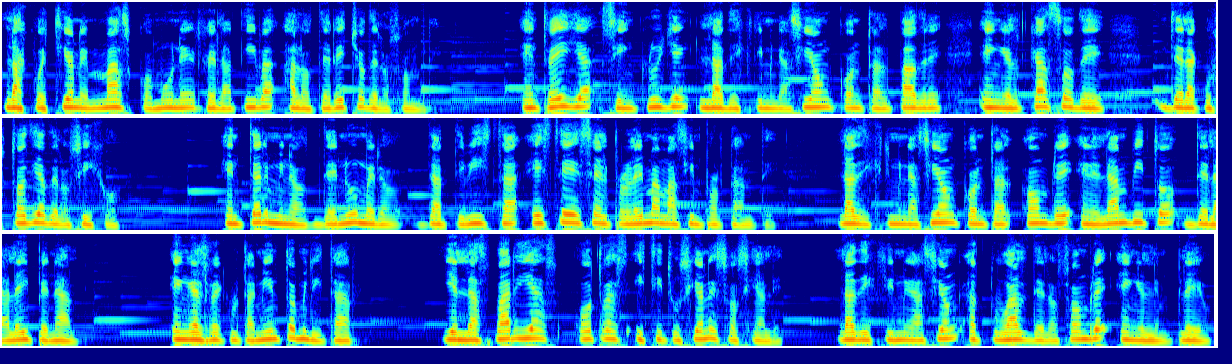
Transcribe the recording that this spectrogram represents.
las cuestiones más comunes relativas a los derechos de los hombres. Entre ellas se incluyen la discriminación contra el padre en el caso de, de la custodia de los hijos. En términos de número de activistas, este es el problema más importante. La discriminación contra el hombre en el ámbito de la ley penal, en el reclutamiento militar y en las varias otras instituciones sociales la discriminación actual de los hombres en el empleo,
